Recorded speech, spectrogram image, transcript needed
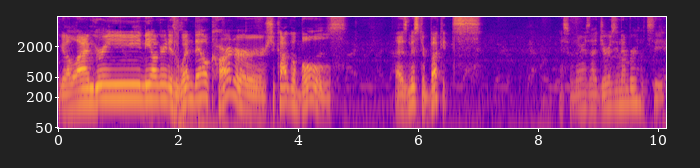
We got a lime green. Neon green is Wendell Carter, Chicago Bulls. That is Mr. Buckets. This one there is that jersey number. Let's see.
